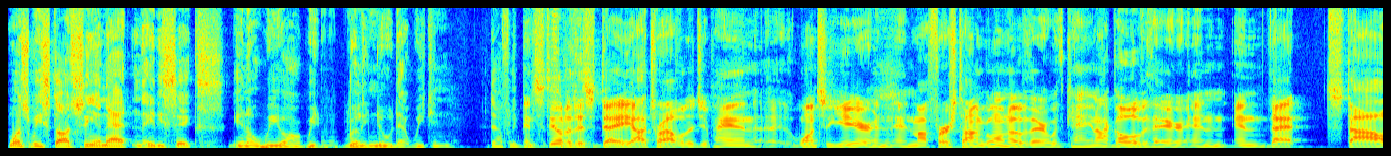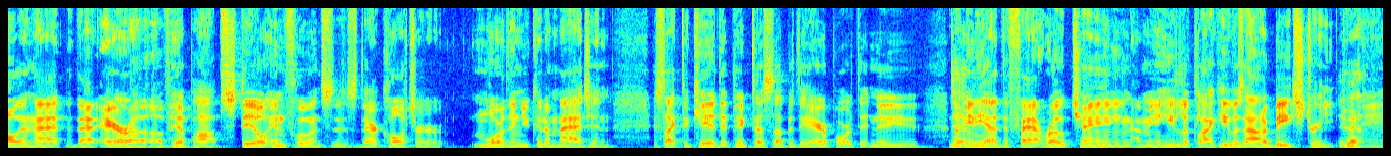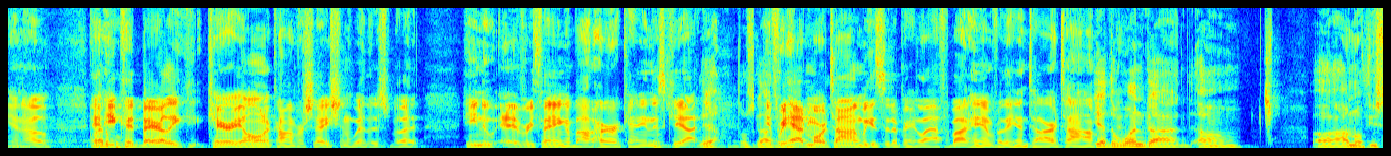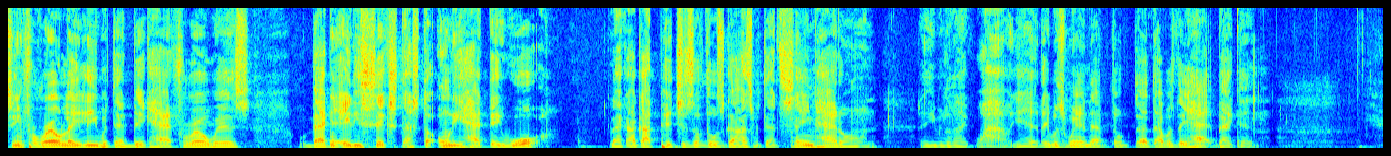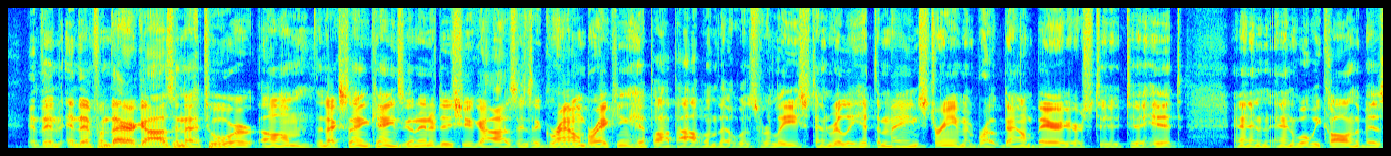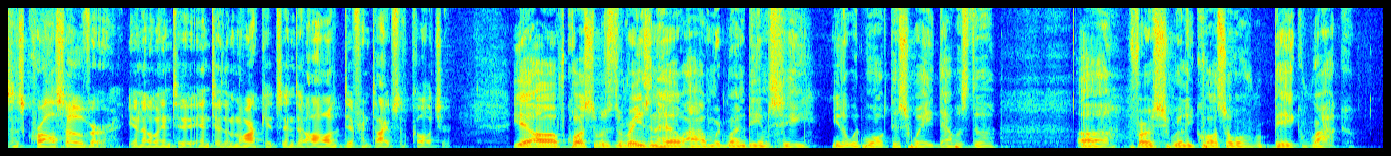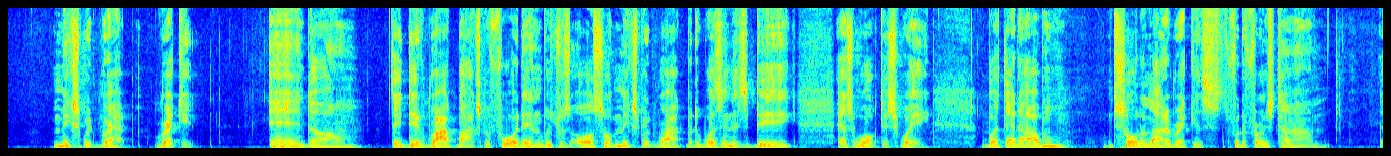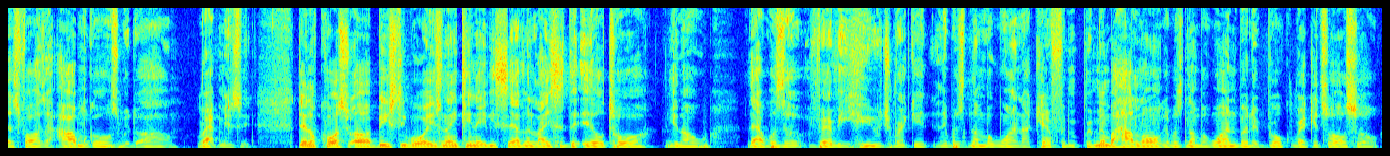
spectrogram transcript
once we start seeing that in '86, you know, we are we really knew that we can definitely. And still to this day, I travel to Japan uh, once a year, and, and my first time going over there with Kane, I go over there, and and that style and that that era of hip hop still influences their culture more than you could imagine. It's like the kid that picked us up at the airport that knew you. I mean, he had the fat rope chain. I mean, he looked like he was out of Beat Street. Yeah. You know, and he could barely carry on a conversation with us, but. He knew everything about Hurricane. This kid, I, Yeah, those guys if we had more time, we could sit up here and laugh about him for the entire time. Yeah, the one guy. Um, uh, I don't know if you've seen Pharrell lately with that big hat Pharrell wears. Back in '86, that's the only hat they wore. Like I got pictures of those guys with that same hat on, and you be like, wow, yeah, they was wearing that. That, that was their hat back then. And then, and then from there, guys, in that tour, um, the next thing Kane's going to introduce you guys is a groundbreaking hip hop album that was released and really hit the mainstream and broke down barriers to to hit, and and what we call in the business crossover, you know, into into the markets, into all different types of culture. Yeah, uh, of course, it was the Raising Hell album with Run DMC. You know, with Walk This Way. That was the uh, first really crossover big rock mixed with rap record, and um, they did Rock Box before then, which was also mixed with rock, but it wasn't as big as Walk This Way. But that album sold a lot of records for the first time, as far as the album goes with uh, rap music. Then of course, uh, Beastie Boys, 1987, License to Ill tour. You know, that was a very huge record, and it was number one. I can't remember how long it was number one, but it broke records also.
